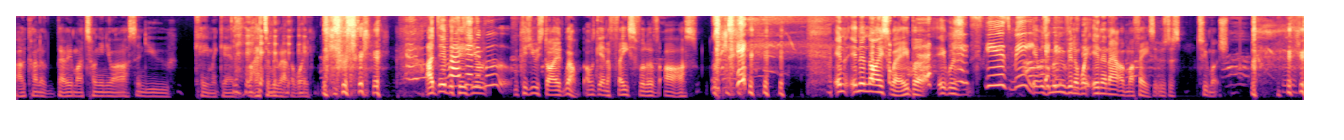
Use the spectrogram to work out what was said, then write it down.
I kind of bury my tongue in your ass, and you came again. I had to move out of the way. I did because you because you started. Well, I was getting a face full of ass. In in a nice way, but it was Excuse me. it was moving away in and out of my face. It was just too much. Yeah.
